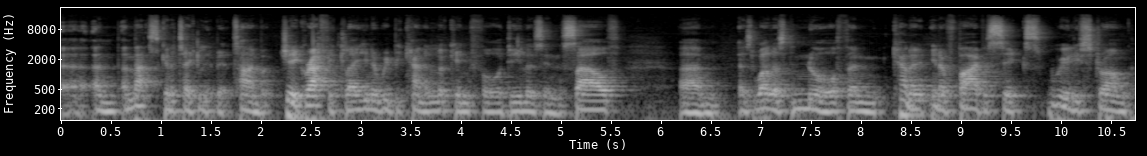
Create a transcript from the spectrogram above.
uh, and and that's going to take a little bit of time. But geographically, you know, we'd be kind of looking for dealers in the south, um, as well as the north, and kind of you know five or six really strong,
